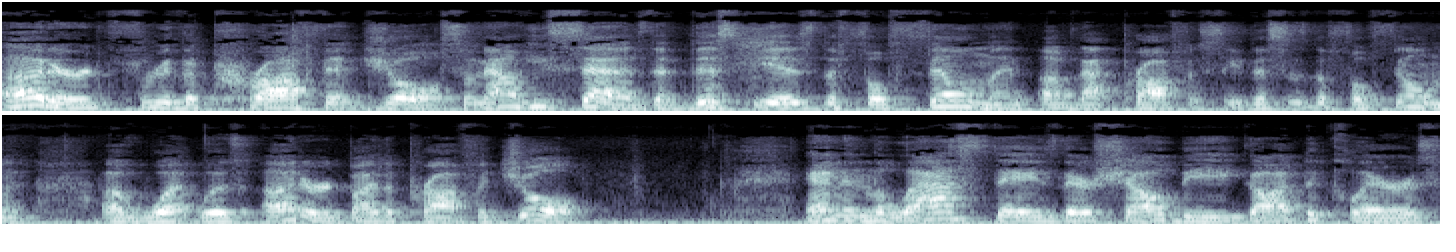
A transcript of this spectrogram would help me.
uttered through the prophet Joel. So now he says that this is the fulfillment of that prophecy. This is the fulfillment of what was uttered by the prophet Joel. And in the last days there shall be, God declares,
